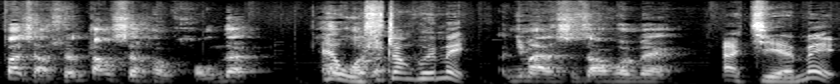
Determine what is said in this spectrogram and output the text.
范晓萱当时很红的。哎，我是张惠妹，你买的是张惠妹。哎，姐妹，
